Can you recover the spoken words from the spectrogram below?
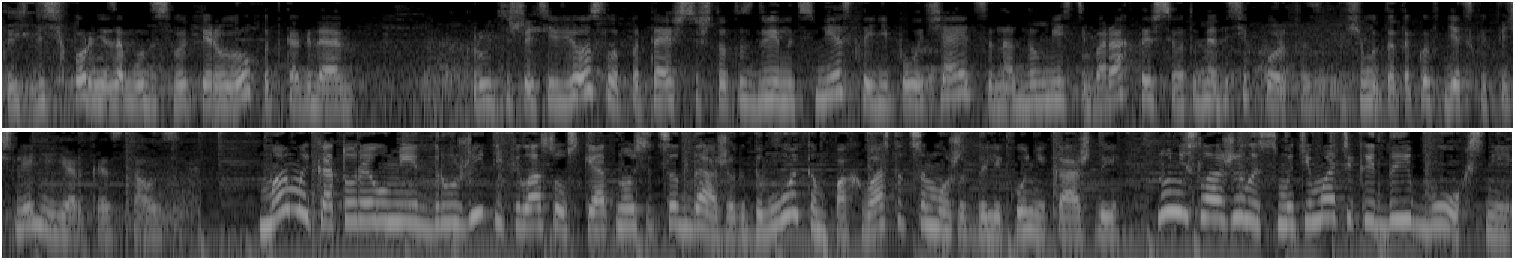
То есть до сих пор не забуду свой первый опыт, когда крутишь эти весла, пытаешься что-то сдвинуть с места, и не получается, на одном месте барахтаешься. Вот у меня до сих пор почему-то такое детское впечатление яркое осталось. Мамой, которая умеет дружить и философски относится даже к двойкам, похвастаться может далеко не каждый. Ну, не сложилось с математикой, да и бог с ней.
